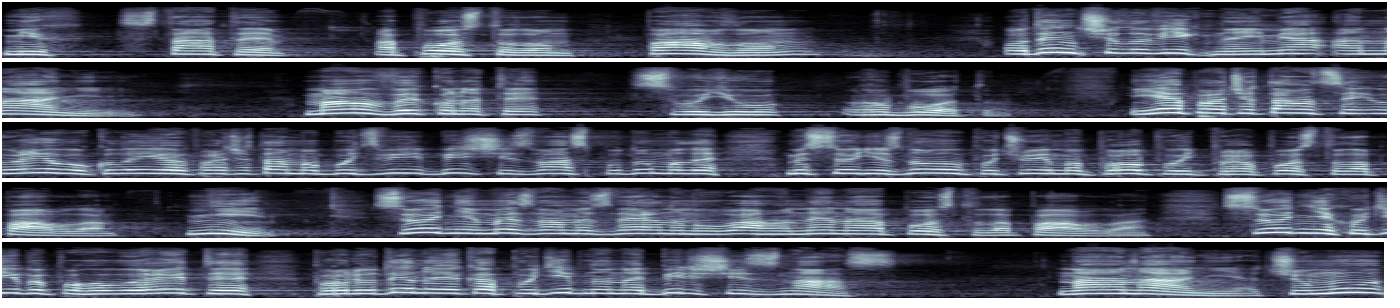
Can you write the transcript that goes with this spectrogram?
міг стати апостолом Павлом, один чоловік на ім'я Ананій мав виконати свою роботу. І я прочитав цей уривок, коли я його прочитав, мабуть, більшість з вас подумали, ми сьогодні знову почуємо проповідь про апостола Павла. Ні. Сьогодні ми з вами звернемо увагу не на апостола Павла. Сьогодні я хотів би поговорити про людину, яка подібна на більшість з нас, на Ананія. Чому?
